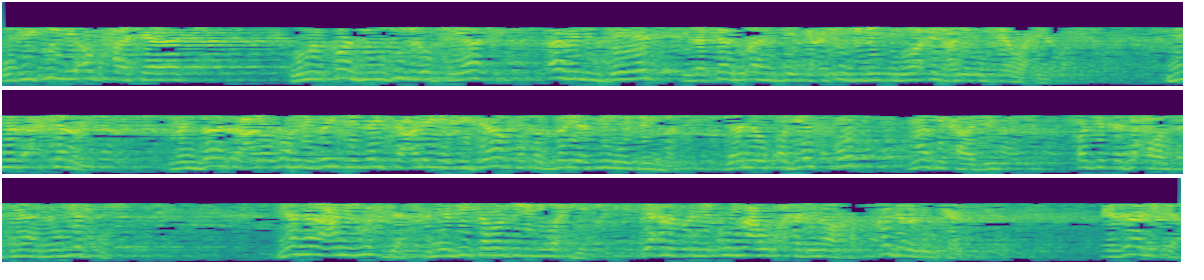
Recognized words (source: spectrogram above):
وفي كل أضحى شاة ومن قال بوجوب الأضحية أهل البيت إذا كانوا أهل بيت يعيشون في بيت واحد على الأضحية واحدة. من الأحكام من بات على ظهر بيت ليس عليه حجاب فقد برئت منه الذمة لأنه قد يسقط ما في حاجز قد يتدحرج أثناء النوم يسقط. نهى عن الوحدة أن يبيت الرجل لوحده يحرص أن يكون معه أحد آخر قدر الإمكان. كذلك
